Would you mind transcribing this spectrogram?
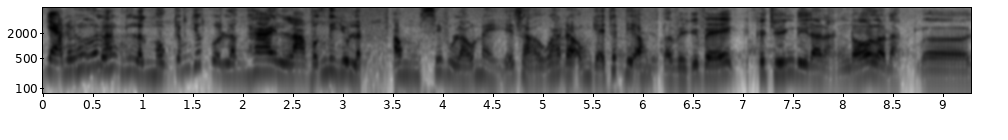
Dạ, anh đúng, hứa đúng. là lần một chấm dứt rồi lần hai là vẫn đi du lịch. Ông sĩ phụ lẩu này dễ sợ quá đâu ông giải thích đi ông. Tại vì cái vé cái chuyến đi đà nẵng đó là đặt ờ,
